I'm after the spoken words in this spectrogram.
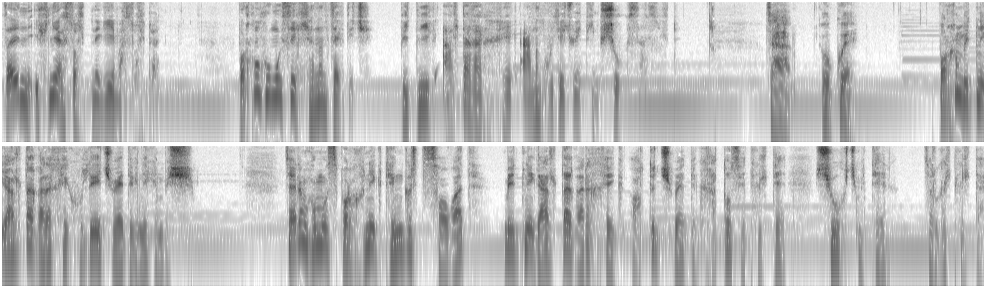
За энэ эхний асуулт нэг ийм асуулт байна. Бурхан хүмүүсийг хянан цагдж биднийг алдаа гаргахыг анан хүлээж байдаг юм шүү гэсэн асуулт. За үгүй. Бурхан биднийг алдаа гаргахыг хүлээж байдаг нэг юм биш. Зарим хүмүүс Бурханыг тэнгэрт суугаад биднийг алдаа гаргахыг отож байдаг хатуу сэтгэлтэй шүүгч мэтэр зургалдаг л да.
